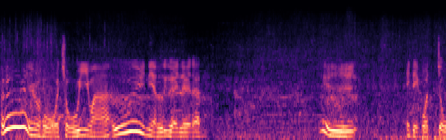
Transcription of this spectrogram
เอ้ยโอ้โห ชูวี่มาเอ้ยเนี่ยเลื่อยเลยนะเอ้ยไอเด็กหัวจู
